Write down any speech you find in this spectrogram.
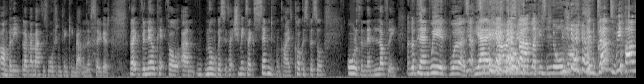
unbelievable. Like my mouth is watering thinking about them. They're so good. Like vanilla kipfel, um, normal biscuits. Like she makes like seven different kinds. Cockerspitzel, all of them. They're lovely. I But these then- weird words. Yeah. Yeah, yeah, out of your yeah. mouth like it's normal. And Dad's we have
